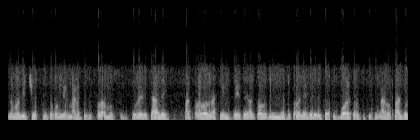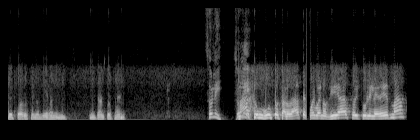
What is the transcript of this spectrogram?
lo hemos dicho junto con mi hermano, pues podamos regresarle a toda la gente, a todos los niños, a toda la gente que le gusta el fútbol, a todos los aficionados, algo de todo lo que nos dieron en, tantos años. Zuli, Más un gusto saludarte, muy buenos días, soy Zuli Ledesma.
